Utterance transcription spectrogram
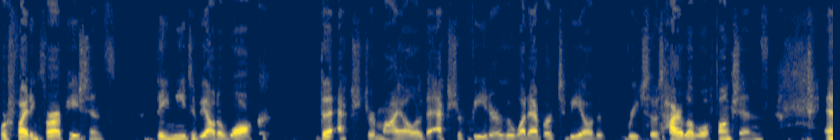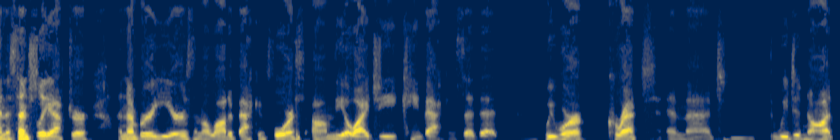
We're fighting for our patients. They need to be able to walk the extra mile or the extra feet or the whatever to be able to reach those higher level of functions. And essentially after a number of years and a lot of back and forth, um, the OIG came back and said that we were correct and that we did not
